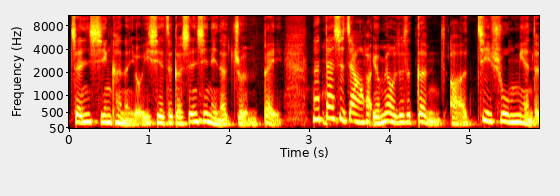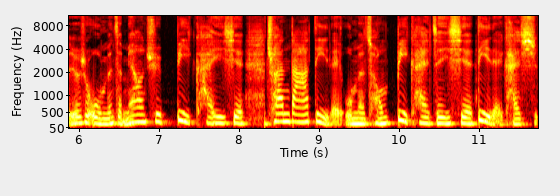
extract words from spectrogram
真心，可能有一些这个身心灵的准备。嗯、那但是这样的话，有没有就是更呃技术面的？就是说，我们怎么样去避开一些穿搭地雷？我们从避开这一些地雷开始。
